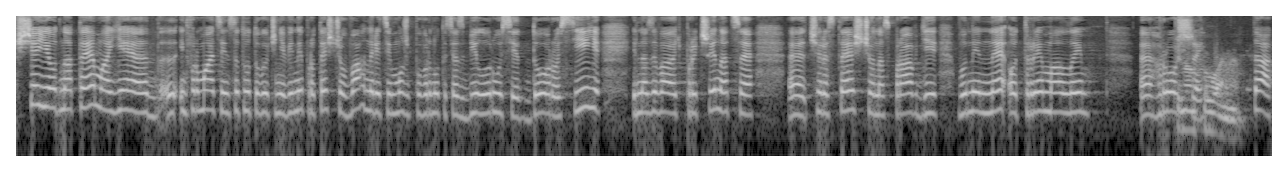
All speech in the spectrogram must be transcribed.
Ще є одна тема. Є е, інформація інституту вивчення війни про те, що вагнерівці можуть повернутися з Білорусі до Росії, і називають причина це е, через те, що насправді вони не отримали. е, Грошей так.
